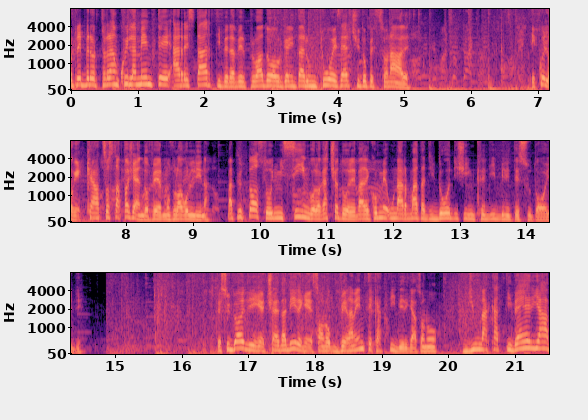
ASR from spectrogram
Potrebbero tranquillamente arrestarti per aver provato a organizzare un tuo esercito personale. E quello che cazzo sta facendo fermo sulla collina? Ma piuttosto ogni singolo cacciatore vale come un'armata di 12 incredibili tessutoidi. Tessutoidi che c'è da dire che sono veramente cattivi, raga. Sono di una cattiveria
